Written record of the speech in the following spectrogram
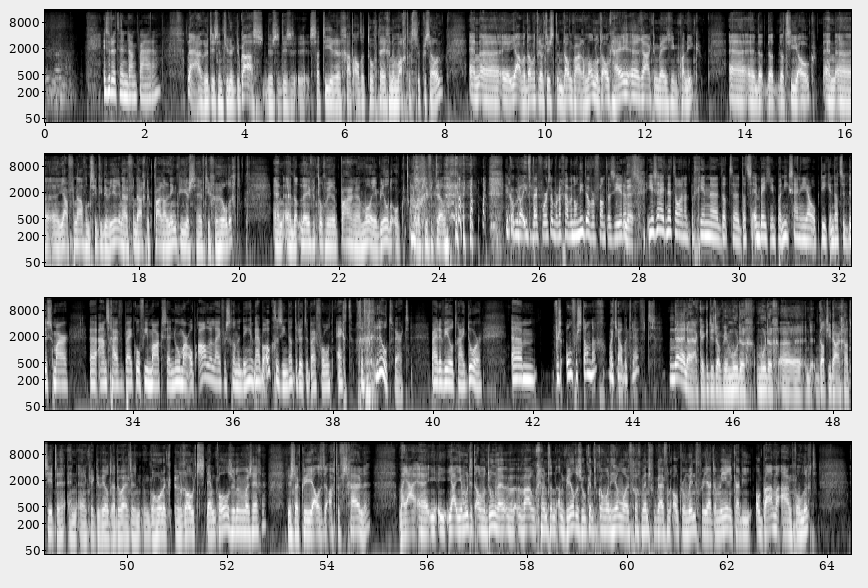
Is Rutte een dankbare? Nou ja, Rutte is natuurlijk de baas. Dus het is, uh, satire gaat altijd toch tegen de machtigste persoon. En uh, ja, wat dat betreft is het een dankbare man. Want ook hij raakt een beetje in paniek. dat, dat, dat zie je ook. En ja, vanavond zit hij er weer. En hij heeft vandaag de Paralympiërs heeft hij gehuldigd. En dat levert toch weer een paar mooie beelden op, kan oh. ik je vertellen. Ik kan me er al iets bij voorstellen, maar daar gaan we nog niet over fantaseren. Nee. Je zei het net al aan het begin uh, dat, dat ze een beetje in paniek zijn in jouw optiek... en dat ze dus maar aanschuiven bij Koffie Max en noem maar op allerlei verschillende dingen. We hebben ook gezien dat Rutte bijvoorbeeld echt gegrild werd bij de Wereld Draait Door. Um, onverstandig wat jou betreft? Nee, nou ja, kijk, het is ook weer moedig, moedig uh, dat hij daar gaat zitten. En uh, kijk, de Wereld heeft een, behoorlijk rood stemkool, zullen we maar zeggen. Dus daar kun je altijd achter verschuilen. Maar ja, je, ja, je moet het allemaal doen. We, we waren op een gegeven moment aan, aan beelden zoeken... en toen kwam er een heel mooi fragment voorbij van Oprah Winfrey uit Amerika... die Obama aankondigt.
